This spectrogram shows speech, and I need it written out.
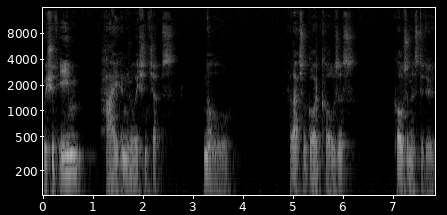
We should aim high in relationships, not low, for that's what God calls us, calls on us to do.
